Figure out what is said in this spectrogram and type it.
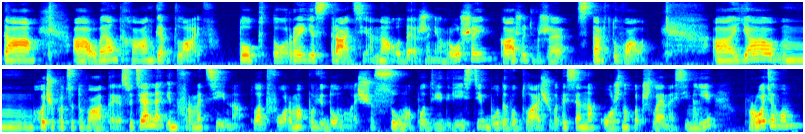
та World Hunger Life. Тобто реєстрація на одержання грошей, кажуть, вже стартувала. Я хочу процитувати: соціальна інформаційна платформа повідомила, що сума по 2200 буде виплачуватися на кожного члена сім'ї протягом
